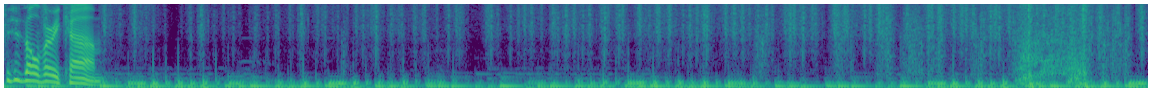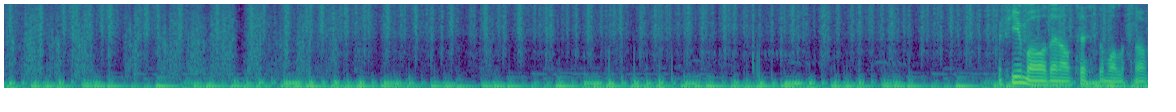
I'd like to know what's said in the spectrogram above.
This is all very calm. Few more, then I'll test the Molotov.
